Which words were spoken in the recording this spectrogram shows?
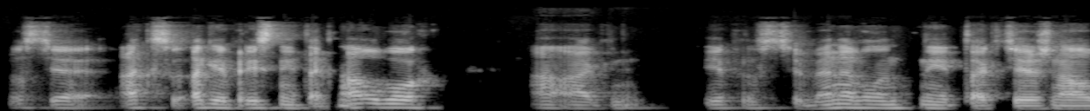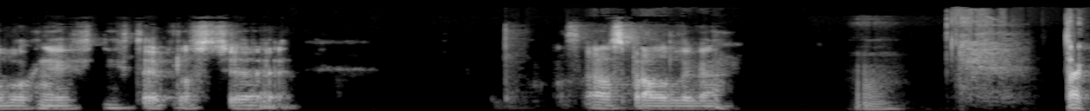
Proste, ak, sú, ak je prísny, tak na oboch a ak je proste benevolentný, tak tiež na oboch, nech, nech to je proste spravodlivé. Hmm. Tak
